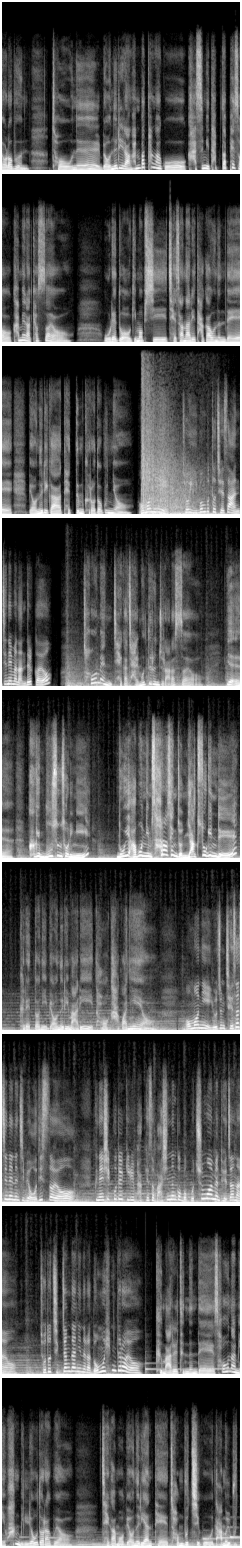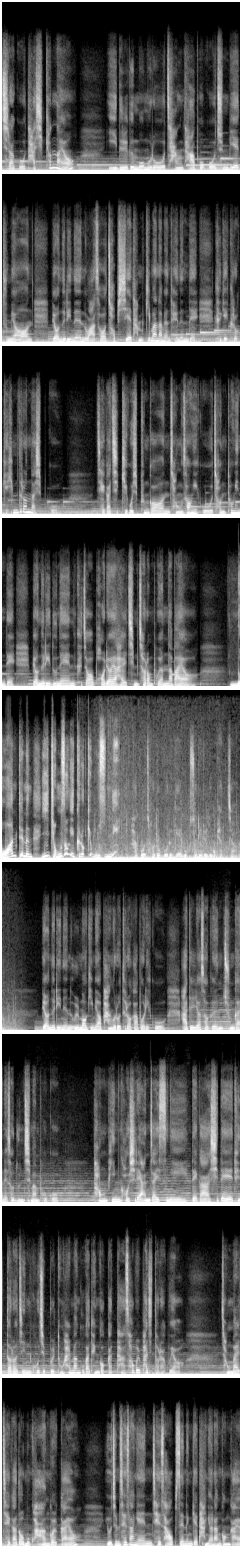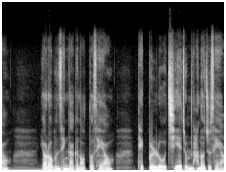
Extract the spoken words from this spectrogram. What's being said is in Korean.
여러분, 저 오늘 며느리랑 한바탕하고 가슴이 답답해서 카메라 켰어요. 올해도 어김없이 제사날이 다가오는데 며느리가 대뜸 그러더군요. 어머니, 저희 이번부터 제사 안 지내면 안 될까요? 처음엔 제가 잘못 들은 줄 알았어요. 예, 그게 무슨 소리니? 너희 아버님 살아생전 약속인데? 그랬더니 며느리 말이 더 가관이에요. 어머니, 요즘 제사 지내는 집이 어딨어요. 그냥 식구들끼리 밖에서 맛있는 거 먹고 추모하면 되잖아요. 저도 직장 다니느라 너무 힘들어요. 그 말을 듣는데 서운함이 확 밀려오더라고요. 제가 뭐 며느리한테 전 부치고 남을 부치라고 다 시켰나요? 이 늙은 몸으로 장 다 보고 준비해 두면 며느리는 와서 접시에 담기만 하면 되는데 그게 그렇게 힘들었나 싶고 제가 지키고 싶은 건 정성이고 전통인데 며느리 눈엔 그저 버려야 할 짐처럼 보였나 봐요. 너한테는 이 정성이 그렇게 우습니? 하고 저도 모르게 목소리를 높였죠. 며느리는 울먹이며 방으로 들어가 버리고 아들 녀석은 중간에서 눈치만 보고 텅 빈 거실에 앉아 있으니 내가 시대에 뒤떨어진 고집불통 할망구가 된 것 같아 서글파지더라고요. 정말 제가 너무 과한 걸까요? 요즘 세상엔 제사 없애는 게 당연한 건가요? 여러분 생각은 어떠세요? 댓글로 지혜 좀 나눠주세요.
